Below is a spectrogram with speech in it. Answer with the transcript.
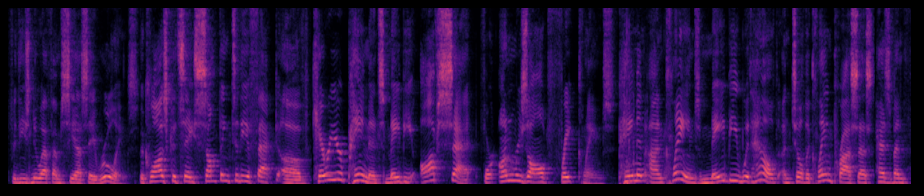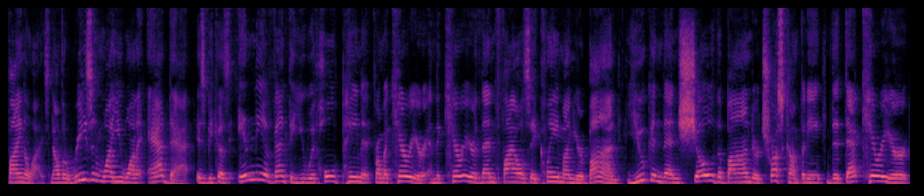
for these new FMCSA rulings. The clause could say something to the effect of carrier payments may be offset for unresolved freight claims. Payment on claims may be withheld until the claim process has been finalized. Now, the reason why you want to add that is because in the event that you withhold payment from a carrier and the carrier then files a claim on your bond, you can then show the bond or trust company that that carrier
